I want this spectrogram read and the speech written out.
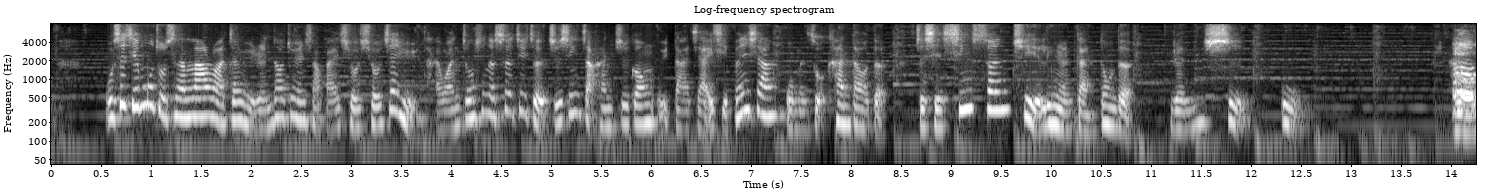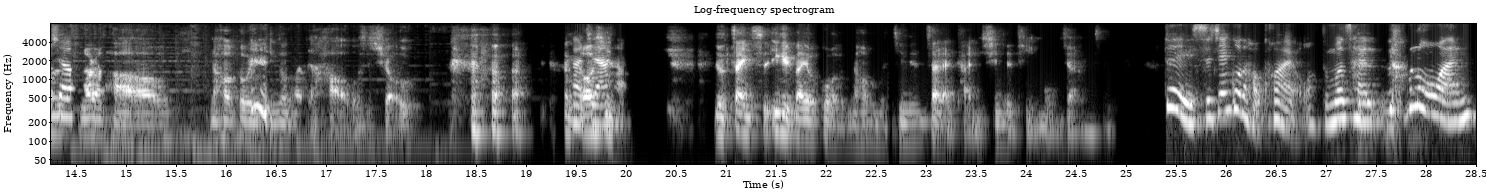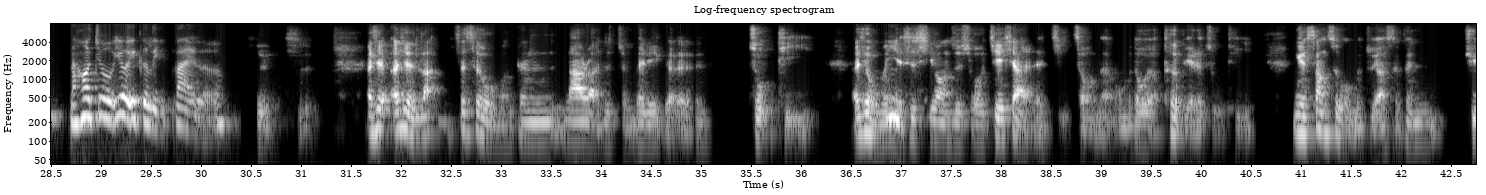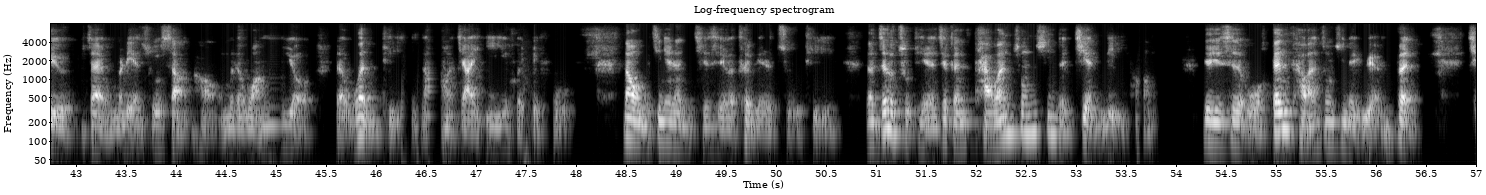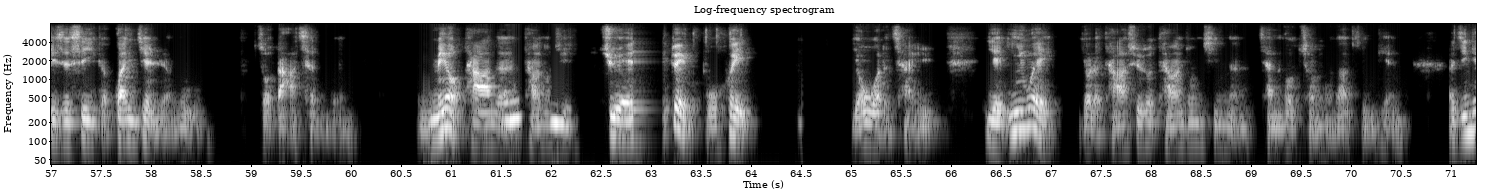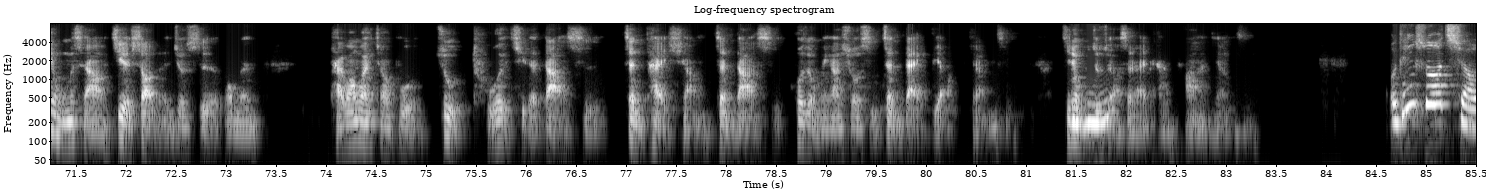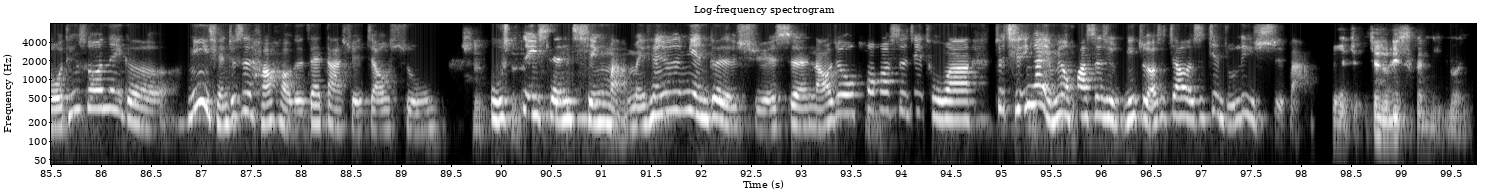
我是节目主持人 Lara，将与人道救援小白球邱振宇、台湾中心的设计者、执行长和职工，与大家一起分享我们所看到的这些心酸却也令人感动的人事物。Hello，Lara 好，然后各位听众大家好，我是邱，很高兴又再一次一个礼拜又过了，然后我们今天再来谈新的题目，这样子。对，时间过得好快哦，怎么才 录完，然后就又一个礼拜了。是是，而且而且拉这次我们跟 Lara 就准备了一个主题，而且我们也是希望是说接下来的几周呢，我们都会有特别的主题。因为上次我们主要是根据在我们脸书上哈，我们的网友的问题，然后加以一一回复。那我们今天呢，其实有个特别的主题，那这个主题呢，就跟台湾中心的建立哈，尤其是我跟台湾中心的缘分，其实是一个关键人物所达成的。没有他的台湾中心，绝对不会有我的参与。也因为有了他，所以说台湾中心呢才能够存活到今天。而今天我们想要介绍的，就是我们台湾外交部驻土耳其的大使郑泰祥郑大使，或者我们应该说是郑代表这样子。今天我们就主要是来谈他这样子。我听说球，我听说那个你以前就是好好的在大学教书。无事一身轻嘛，每天就是面对着学生，然后就画画设计图啊，就其实应该也没有画设计，你主要是教的是建筑历史吧？对，建建筑历史跟理论，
